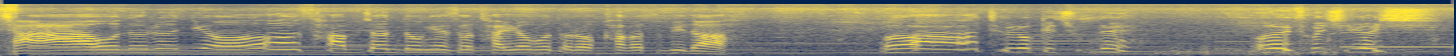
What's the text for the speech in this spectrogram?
자 오늘은요 삼전동에서 달려보도록 하겠습니다. 와 더럽게 춥네. 어이 손 시려 씨.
